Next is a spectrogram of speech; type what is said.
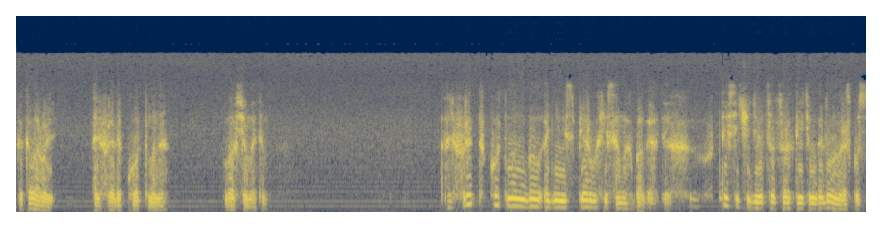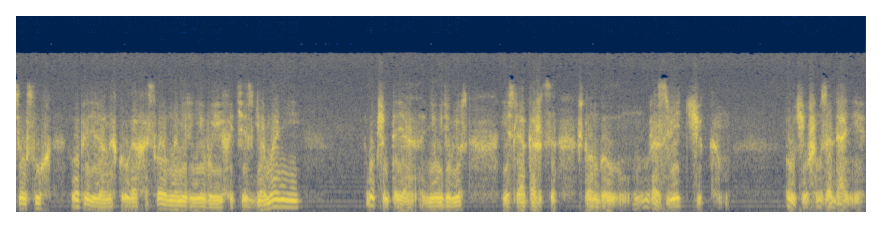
«Какова роль Альфреда Котмана во всем этом?» Альфред Котман был одним из первых и самых богатых. В 1943 году он распустил слух в определенных кругах о своем намерении выехать из Германии. В общем-то, я не удивлюсь, если окажется, что он был разведчиком, получившим задание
